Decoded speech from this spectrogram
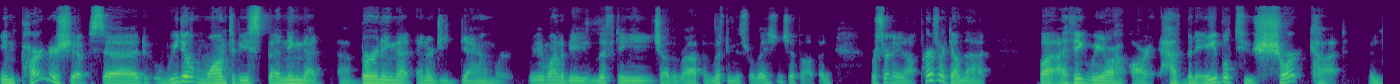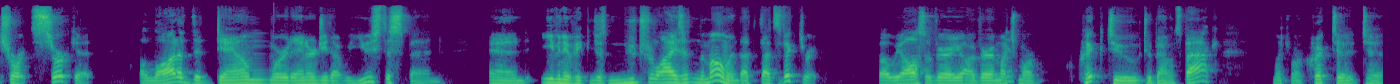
in partnership said we don't want to be spending that uh, burning that energy downward. We want to be lifting each other up and lifting this relationship up. And we're certainly not perfect on that but i think we are, are have been able to shortcut and short circuit a lot of the downward energy that we used to spend and even if we can just neutralize it in the moment that that's victory. But we also very are very much more quick to to bounce back much more quick to to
